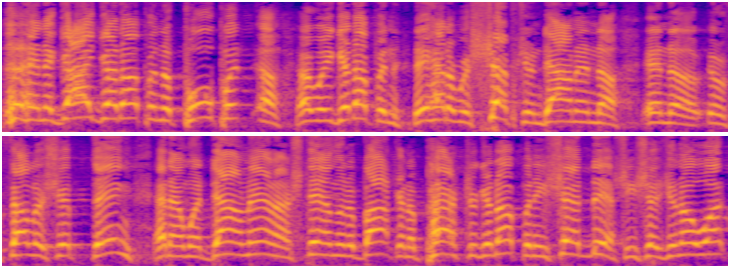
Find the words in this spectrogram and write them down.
And a guy got up in the pulpit, uh, we get up and they had a reception down in the, in the fellowship thing. And I went down there and I stand in the back, and the pastor got up and he said this. He says, You know what?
